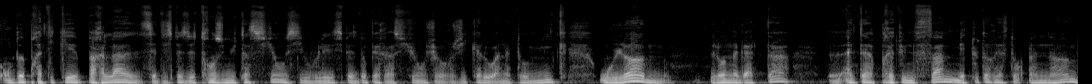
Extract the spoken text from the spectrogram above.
on peut pratiquer par là cette espèce de transmutation, si vous voulez, espèce d'opération chirurgicale ou anatomique, où l'homme, l'onagata, euh, interprète une femme, mais tout en restant un homme,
